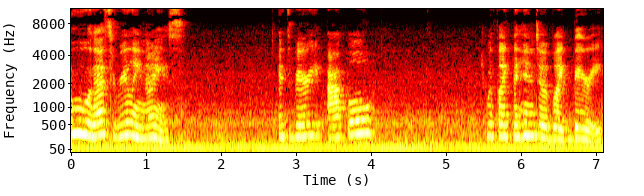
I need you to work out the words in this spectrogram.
Ooh, that's really nice. It's very apple with like the hint of like berry.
